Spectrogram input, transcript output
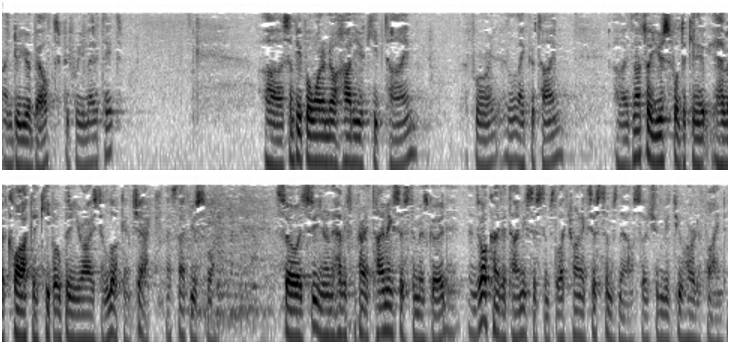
undo your belt before you meditate. Uh, some people want to know how do you keep time for length of time. Uh, it's not so useful to have a clock and keep opening your eyes to look and check. That's not useful. So it's you know having some kind of timing system is good. And there's all kinds of timing systems, electronic systems now, so it shouldn't be too hard to find. It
